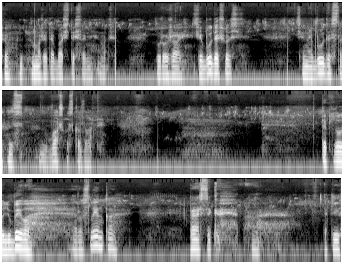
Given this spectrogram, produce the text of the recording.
що можете бачити самі. От урожай. Чи буде щось, чи не буде, важко сказати. Теплолюбива рослинка, персик. Такі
